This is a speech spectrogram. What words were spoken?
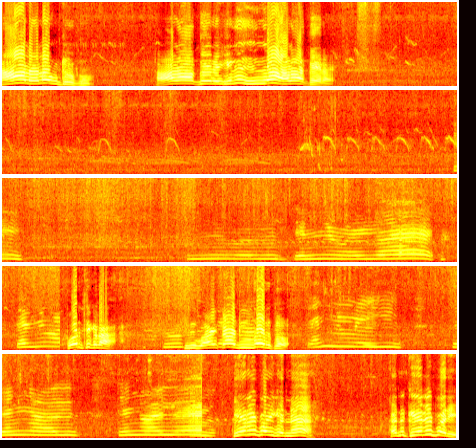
நாலு இலை விட்டுருக்கும். ஆழாக்கீரைங்கிறது இதுதான் ஆழாக்கீரை பொறிச்சிக்கலாம் இது வயக்காட்டில் தான் இருக்கும் கீரை பறிக்கண்ணே கண்ணு. கீரை பறி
